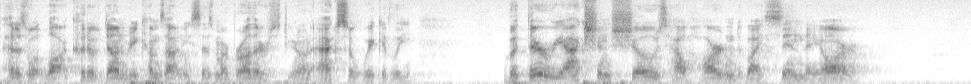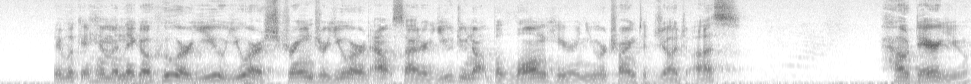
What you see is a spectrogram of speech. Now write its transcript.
that is what Lot could have done, but he comes out and he says, My brothers, do not act so wickedly. But their reaction shows how hardened by sin they are. They look at him and they go, Who are you? You are a stranger. You are an outsider. You do not belong here, and you are trying to judge us? How dare you?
